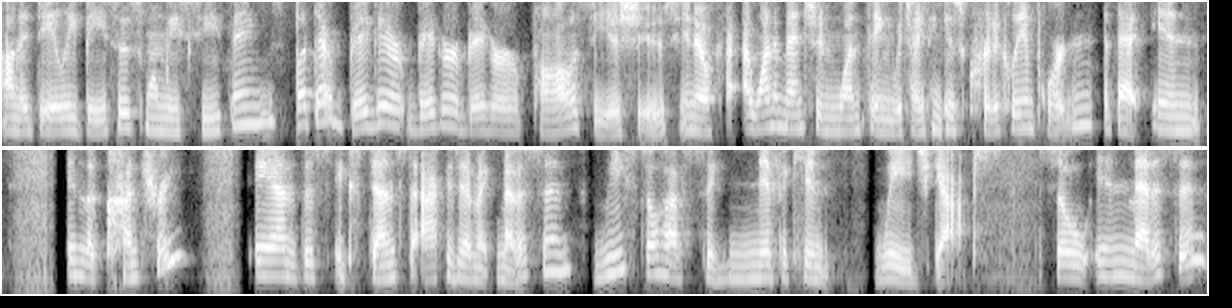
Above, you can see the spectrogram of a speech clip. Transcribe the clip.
on a daily basis when we see things. But they're bigger bigger bigger policy issues. You know i, I want to mention one thing which i think is critically important that in in the country and this extends to academic medicine we still have significant wage gaps. So in medicine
